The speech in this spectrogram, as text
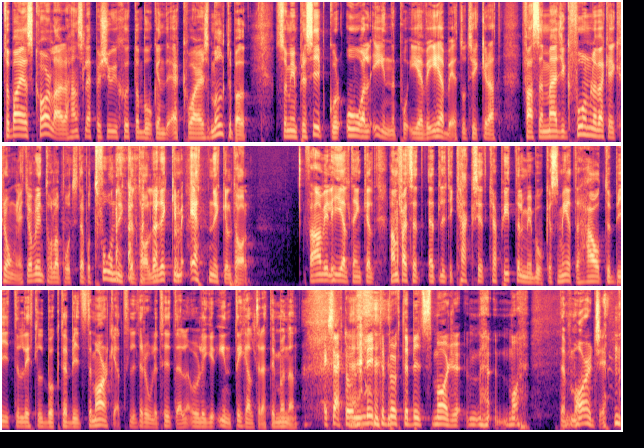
Tobias Carlyle, han släpper 2017 boken The Acquires Multiple, som i princip går all in på EV-EBIT och tycker att fast en Magic Formula verkar krångligt, jag vill inte hålla på och titta på två nyckeltal, det räcker med ett nyckeltal. För han ville helt enkelt, han har faktiskt ett, ett lite kaxigt kapitel med i boken som heter How to beat the little book that beats the market. Lite rolig titel och ligger inte helt rätt i munnen. Exakt, och lite book that beats margin. Ma the margin?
